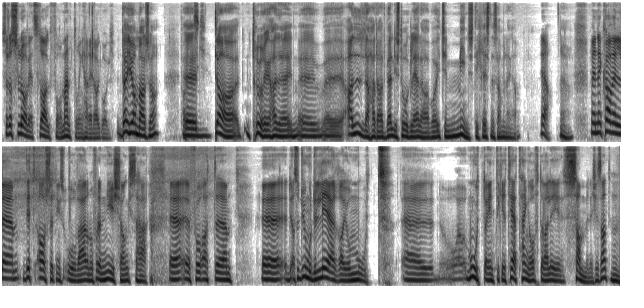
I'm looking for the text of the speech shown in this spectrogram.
Så da slår vi et slag for mentoring her i dag òg, Det gjør vi altså. faktisk. Eh, Da tror jeg hadde, eh, alle hadde hatt veldig stor glede av, og ikke minst i kristne sammenhenger. Ja. Ja. Men eh, hva vil eh, ditt avslutningsord være? Nå får du en ny sjanse her. Eh, eh, for at eh, eh, Altså, du modulerer jo mot. Og mot og integritet henger ofte veldig sammen, ikke sant? Mm.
